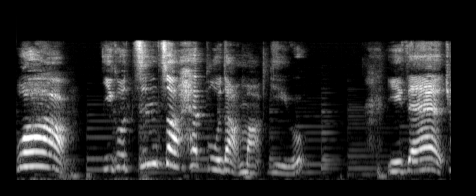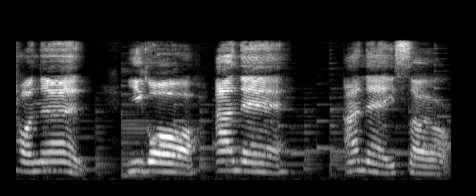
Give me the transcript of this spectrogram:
와 이거 진짜 해보다 맛이요. 이제 저는 이거 안에 안에 있어요.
